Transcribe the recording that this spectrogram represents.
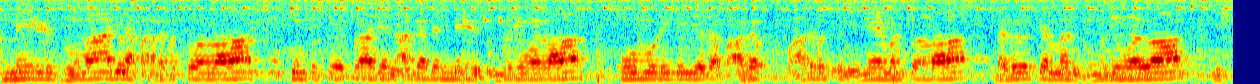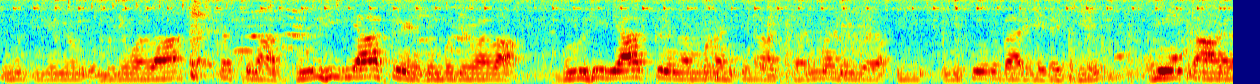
ಅಮ್ಮೇರಡು ಧೂಮಾಜಿನ ಪಾದವತ್ವಳ್ಳ ಕಿಂತ ಕೇಪ್ರಾಜ ನಾಗಬೆಂಬಿರಿ ದುಂಬುದಿವಳ್ಳ ಹೂಮುಡಿ ದೇವಿಯದ ಭಾಗ ಪಾದವತ್ತಿ ವಿನಯಮಂತೊಳ್ಳ, ಭಗವತಿಯಮ್ಮನ ದುಂಬುದಿವಳ್ಳ ಇಸಿಮುತ್ತಿ ದೇವಿಯು ದುಂಬುದಿವಳ್ಳ ಸತ್ತಿನ ಗುರು ಹಿರಿಯಾಕ್ಳು ದುಂಬುದಿವಳ್ಳ ಗುರು ನಂಬುವಂತಿನ ಈ ಸೂರು ಬಾರಿಗೆ ಗಜ್ಜೆ ಈ ಕಾಣಗ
